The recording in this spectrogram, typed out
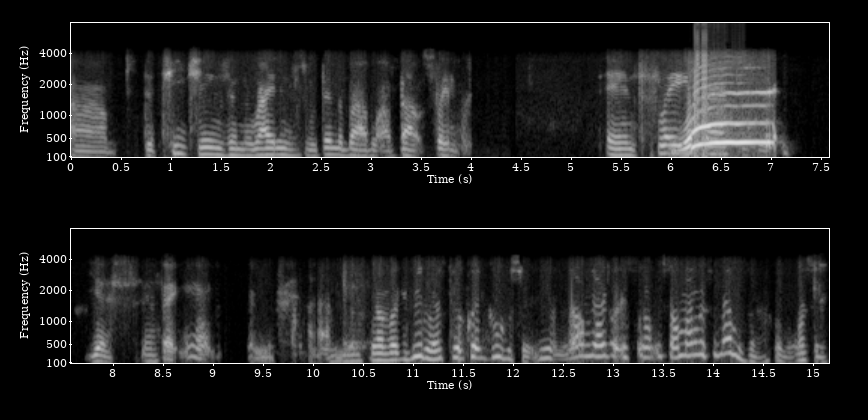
um, the teachings and the writings within the Bible about slavery and slave. What? Yes, in fact, you know, I'm in front of a computer. Let's do a quick Google search. You know, I'm gonna go. It's on, it's on my list of Amazon. Hold on, one second.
